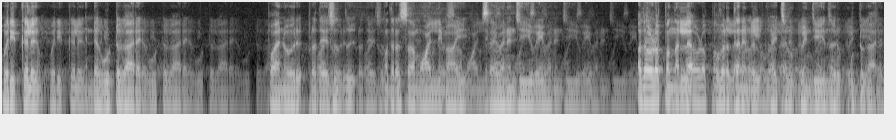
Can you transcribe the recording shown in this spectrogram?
ഒരിക്കൽ ഒരിക്കൽ എന്റെ കൂട്ടുകാരൻ കൂട്ടുകാരൻ കൂട്ടുകാരൻ പാനൂർ പ്രദേശത്ത് മദ്രസ മാലിന്യമായി സേവനം ചെയ്യുകയും അതോടൊപ്പം നല്ല പ്രവർത്തനങ്ങൾ കാഴ്ചവെക്കുകയും ചെയ്യുന്ന ഒരു കൂട്ടുകാരൻ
